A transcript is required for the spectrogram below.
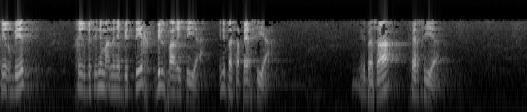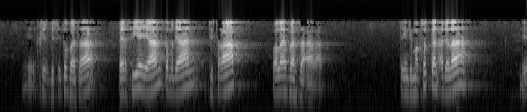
khirbis khirbis ini maknanya bitir bil farisiyah. Ini bahasa Persia. Ini bahasa Persia. Ya, khirbis itu bahasa Persia yang kemudian diserap oleh bahasa Arab yang dimaksudkan adalah e,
